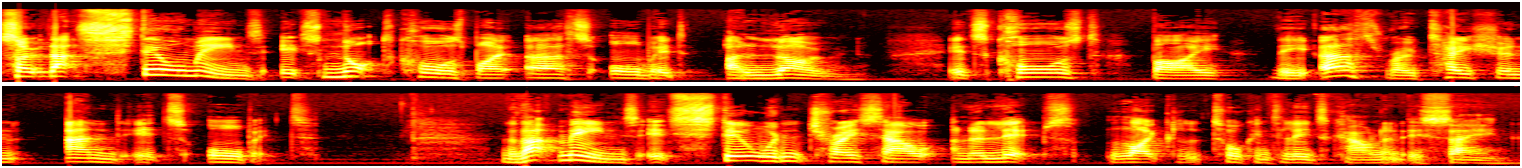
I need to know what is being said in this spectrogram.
So that still means it's not caused by Earth's orbit alone. It's caused by the Earth's rotation and its orbit. Now that means it still wouldn't trace out an ellipse like talking to Leedskalnin is saying.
